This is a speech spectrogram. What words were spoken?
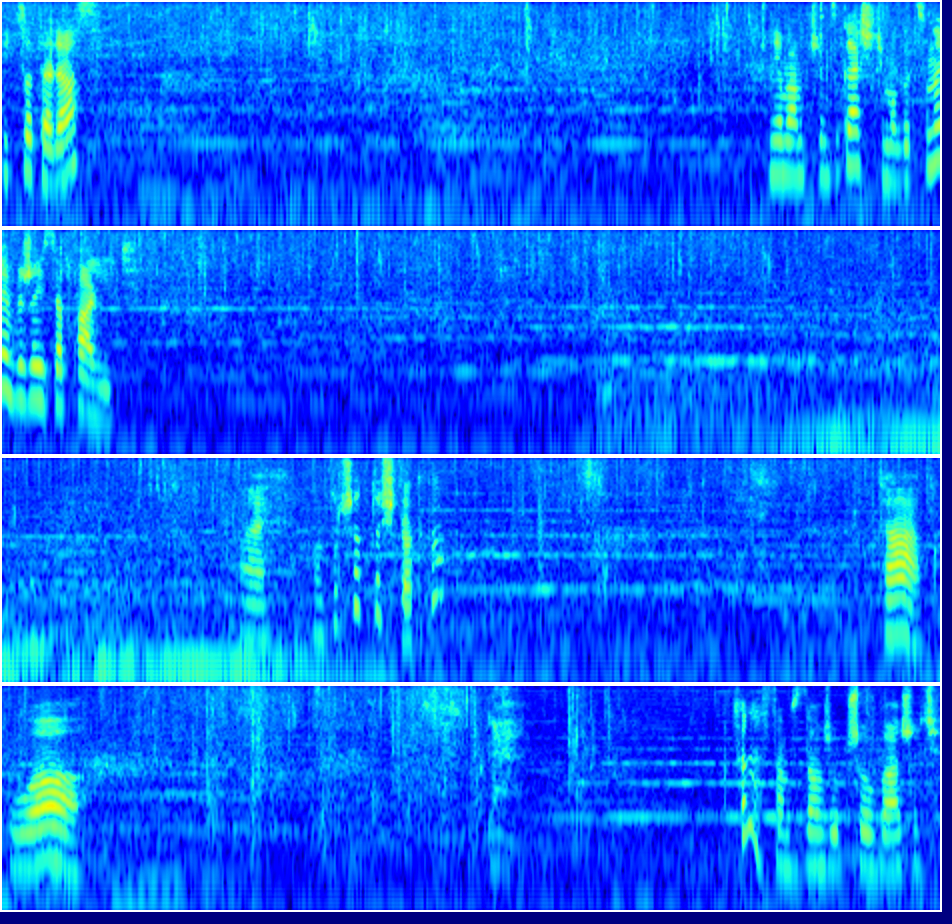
I co teraz? Nie mam czym zgasić, mogę co najwyżej zapalić. Wszedł do środka? Tak, ło. Kto nas tam zdążył przyuważyć?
